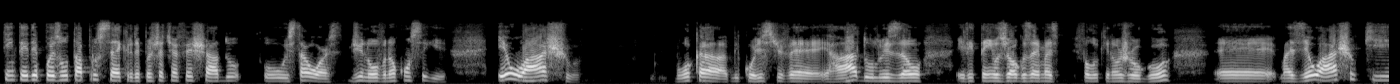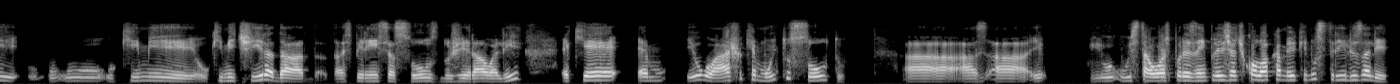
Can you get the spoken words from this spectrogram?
Tentei depois voltar pro Sekiro, depois já tinha fechado o Star Wars. De novo, não consegui. Eu acho, Boca, me corrija se estiver errado. O Luizão, ele tem os jogos aí, mas falou que não jogou. É, mas eu acho que o, o, que, me, o que me tira da, da, da experiência Souls no geral ali é que é, é, eu acho que é muito solto. A, a, a, o Star Wars, por exemplo, ele já te coloca meio que nos trilhos ali.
